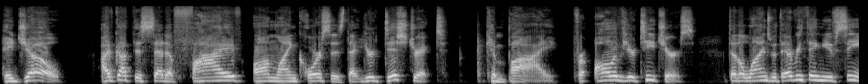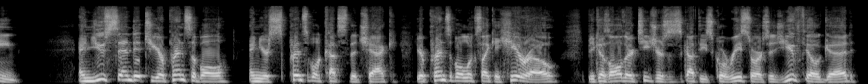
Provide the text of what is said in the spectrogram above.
hey joe i've got this set of five online courses that your district can buy for all of your teachers that aligns with everything you've seen. And you send it to your principal and your principal cuts the check. Your principal looks like a hero because all their teachers has got these cool resources. You feel good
